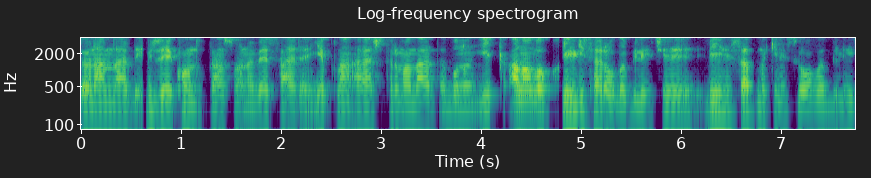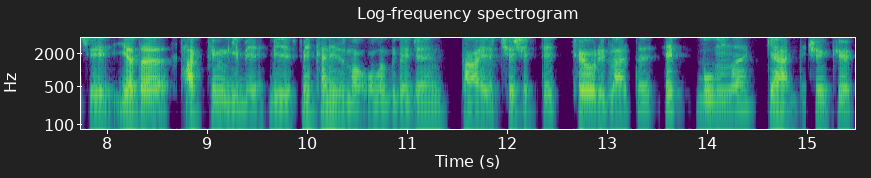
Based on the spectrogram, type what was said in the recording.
dönemlerde müzeye konduktan sonra vesaire yapılan araştırmalarda bunun ilk analog bilgisayar olabileceği, bir hesap makinesi olabileceği ya da takvim gibi bir mekanizma olabileceğine dair çeşitli teorilerde hep buluna geldi. Çünkü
